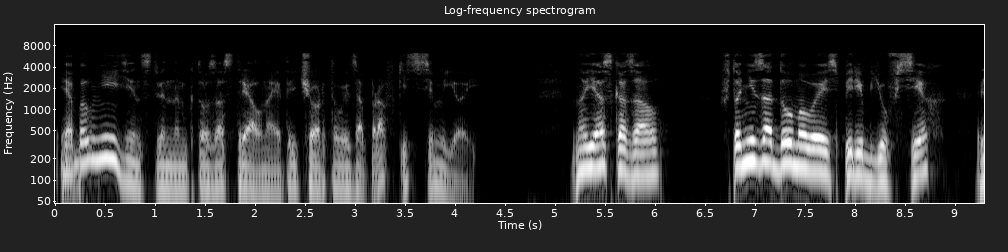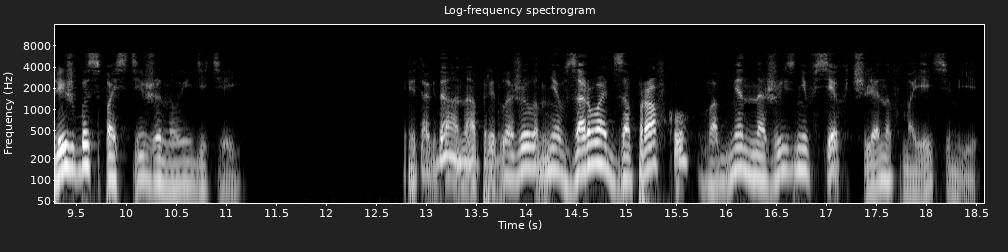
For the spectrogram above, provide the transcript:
Я был не единственным, кто застрял на этой чертовой заправке с семьей. Но я сказал, что, не задумываясь, перебью всех, лишь бы спасти жену и детей. И тогда она предложила мне взорвать заправку в обмен на жизни всех членов моей семьи.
